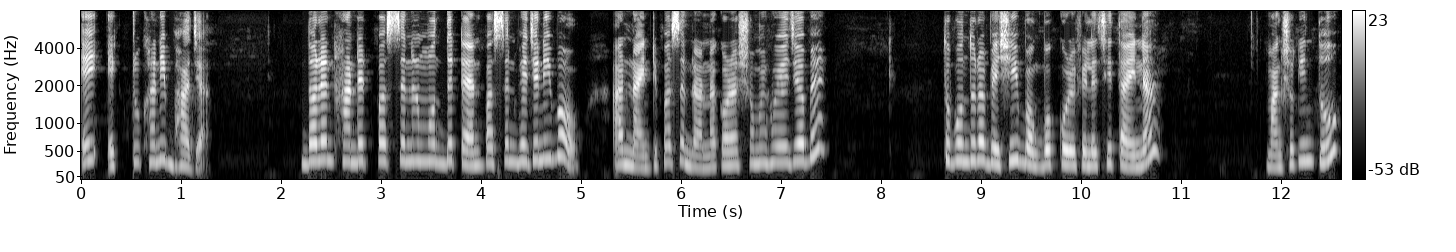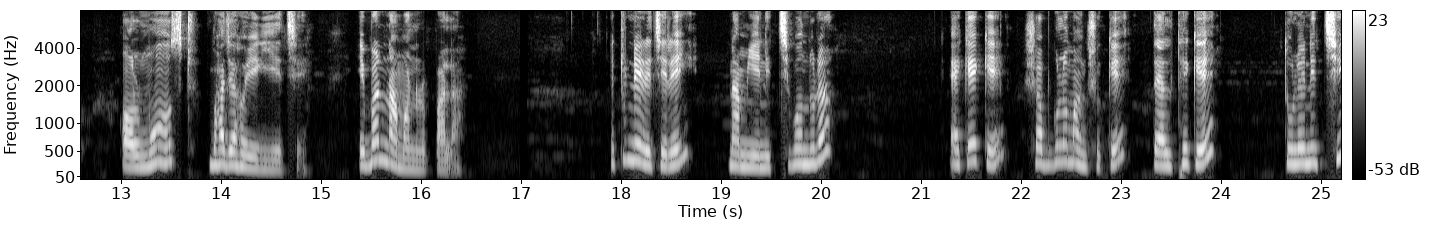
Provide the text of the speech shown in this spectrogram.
এই একটুখানি ভাজা। ধরেন হান্ড্রেড পার্সেন্টের মধ্যে টেন পার্সেন্ট ভেজে নিব আর নাইনটি পার্সেন্ট রান্না করার সময় হয়ে যাবে। তো বন্ধুরা বেশি বকবক করে ফেলেছি, তাই না? মাংস কিন্তু অলমোস্ট ভাজা হয়ে গিয়েছে। এবার নামানোর পালা। একটু নেড়ে চেড়েই নামিয়ে নিচ্ছি বন্ধুরা। একে একে সবগুলো মাংসকে তেল থেকে তুলে নিচ্ছি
